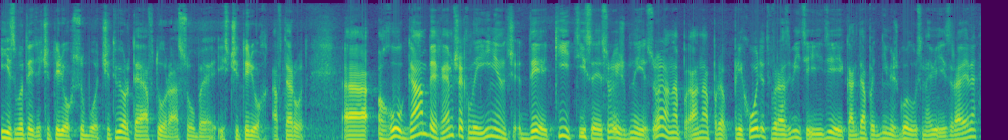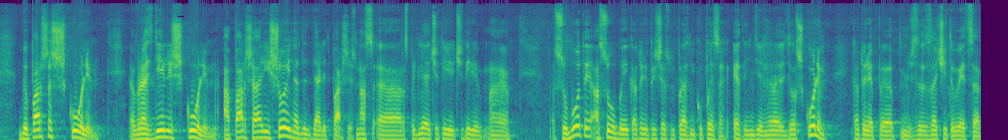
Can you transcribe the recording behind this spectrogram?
из вот этих четырех суббот, четвертая автора особая из четырех авторот. Э, Гу гамбе гемших леинин де ки тиса эсроиш бне она, она приходит в развитие идеи, когда поднимешь голову сыновей Израиля, бы парша школем, в разделе школем, а парша аришой надо далит паршис. У нас э, распределяют четыре, четыре э, субботы особые, которые предшествуют празднику Песах. Это недельный раздел школем, который э, за- зачитывается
